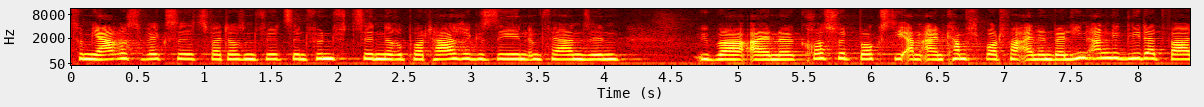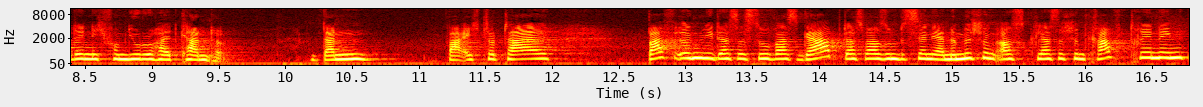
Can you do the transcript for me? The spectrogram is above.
zum Jahreswechsel 2014-15 eine Reportage gesehen im Fernsehen über eine CrossFit-Box, die an einen Kampfsportverein in Berlin angegliedert war, den ich vom Judo halt kannte. Und dann war ich total baff irgendwie, dass es sowas gab. Das war so ein bisschen ja eine Mischung aus klassischem Krafttraining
